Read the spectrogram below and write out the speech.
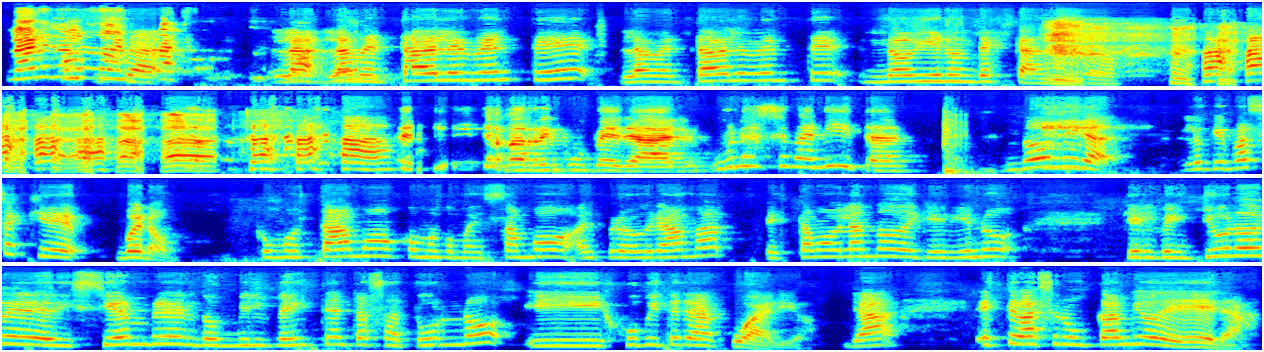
lárgalo O sea, La- lamentablemente, lamentablemente no viene un descanso. semanita para recuperar, una semanita. No, mira, lo que pasa es que, bueno, como estamos, como comenzamos el programa, estamos hablando de que viene que el 21 de diciembre del 2020 entra Saturno y Júpiter en Acuario, ¿ya? Este va a ser un cambio de era,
